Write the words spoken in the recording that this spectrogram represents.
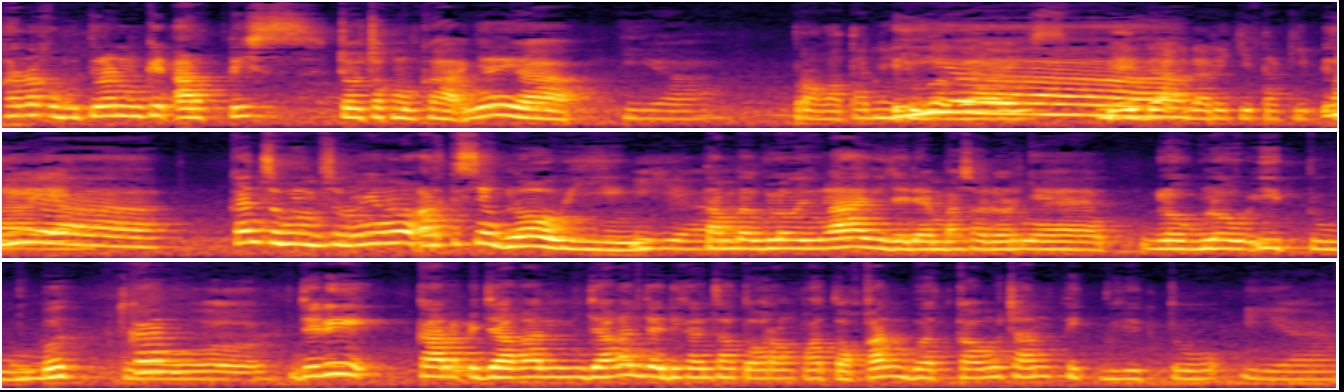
Karena kebetulan mungkin artis cocok mukanya ya iya. Perawatannya juga Iya. guys. Beda dari kita kita iya. ya. Kan sebelum sebelumnya memang artisnya glowing. Iya. tambah glowing lagi jadi ambasadornya glow glow itu. Betul. Kan? jadi kar jangan jangan jadikan satu orang patokan buat kamu cantik begitu. Iya.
